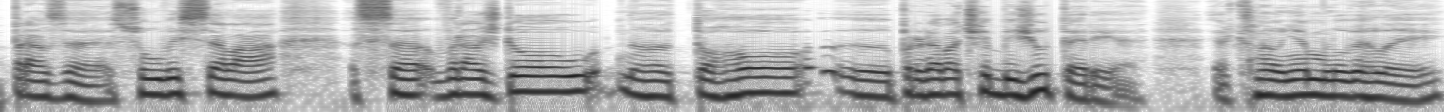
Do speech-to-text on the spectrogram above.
Praze souvisela s vraždou toho e, prodavače bižuterie, jak jsme o něm mluvili.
